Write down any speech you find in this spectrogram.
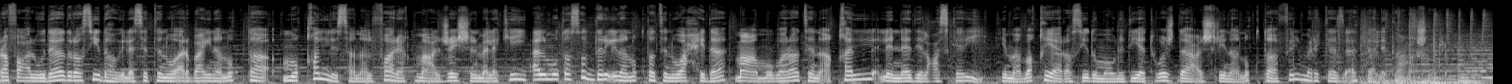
رفع الوداد رصيده إلى 46 نقطة مقلصا الفارق مع الجيش الملكي المتصدر إلى نقطة واحدة مع مباراة أقل للنادي العسكري. فيما بقي رصيد مولودية وجدة 20 نقطة في المركز الثالث عشر.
